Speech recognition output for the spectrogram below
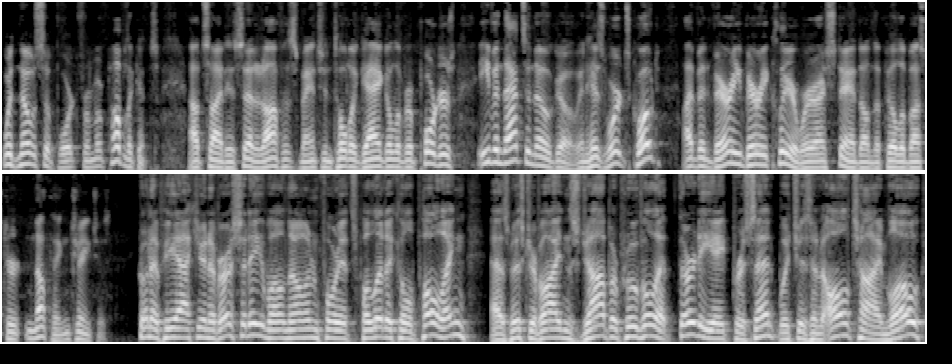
with no support from Republicans. Outside his Senate office, Manchin told a gaggle of reporters, even that's a no-go. In his words, quote, I've been very, very clear where I stand on the filibuster. Nothing changes. Quinnipiac University, well known for its political polling, has Mr. Biden's job approval at 38%, which is an all-time low.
